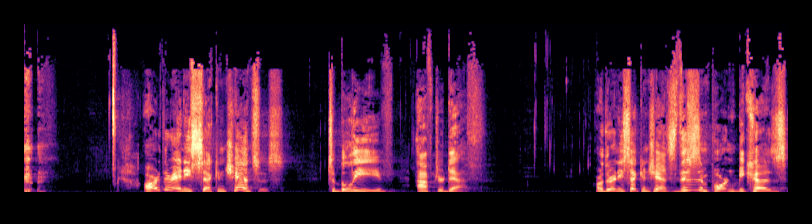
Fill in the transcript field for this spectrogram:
Are there any second chances to believe after death? Are there any second chances? This is important because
